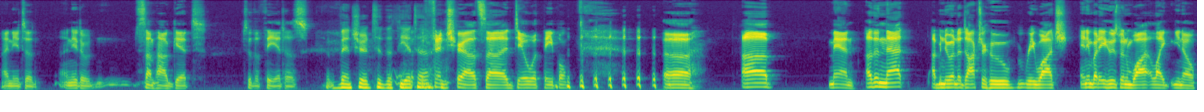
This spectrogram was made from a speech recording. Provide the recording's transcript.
I need to I need to somehow get to the theaters. Venture to the theater. Venture outside, deal with people. uh uh man, other than that, I've been doing a Doctor Who rewatch. Anybody who's been wa- like, you know,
